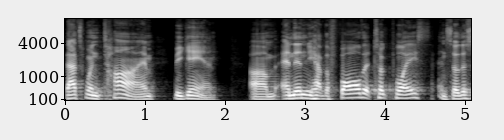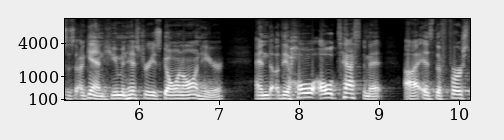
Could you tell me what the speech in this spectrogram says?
that's when time began. Um, and then you have the fall that took place. And so this is, again, human history is going on here. And the whole Old Testament uh, is the first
